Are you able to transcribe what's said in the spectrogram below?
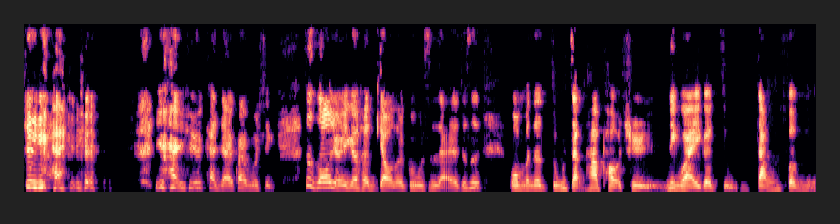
就越来越越来越看起来快不行。这时候有一个很屌的故事来了，就是。我们的组长他跑去另外一个组当分母，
